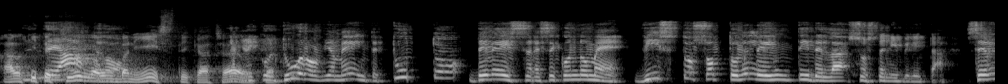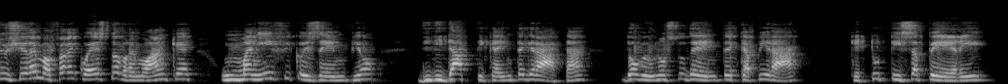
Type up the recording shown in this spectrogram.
architettura urbanistica, certo. l'agricoltura ovviamente, tutto deve essere secondo me visto sotto le lenti della sostenibilità. Se riusciremo a fare questo avremo anche un magnifico esempio di didattica integrata dove uno studente capirà che tutti i saperi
